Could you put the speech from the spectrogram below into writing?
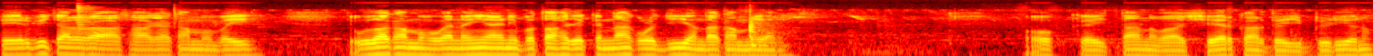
ਫੇਰ ਵੀ ਚੱਲ ਰਾਸ ਆ ਗਿਆ ਕੰਮ ਬਈ। ਤੇ ਉਹਦਾ ਕੰਮ ਹੋ ਗਿਆ, ਨਹੀਂ, ਐ ਨਹੀਂ ਪਤਾ ਹਜੇ ਕਿੰਨਾ ਕੁਲਝੀ ਜਾਂਦਾ ਕੰਮ ਯਾਰ। ਓਕੇ ਜੀ, ਧੰਨਵਾਦ ਸ਼ੇਅਰ ਕਰ ਦਿਓ ਜੀ ਵੀਡੀਓ ਨੂੰ।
